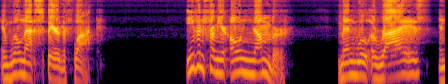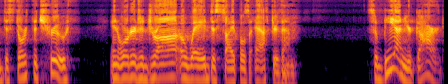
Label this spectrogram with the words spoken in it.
and will not spare the flock. Even from your own number, men will arise and distort the truth in order to draw away disciples after them. So be on your guard.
